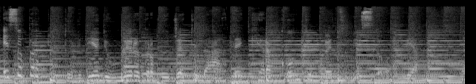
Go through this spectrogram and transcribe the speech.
E soprattutto l'idea di un vero e proprio oggetto d'arte che racconti un pezzo di storia.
